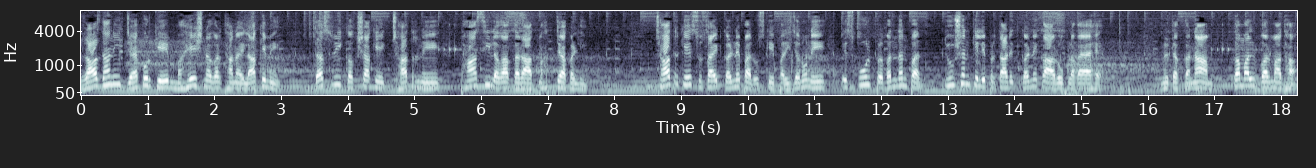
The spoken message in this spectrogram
राजधानी जयपुर के महेश नगर थाना इलाके में दसवीं कक्षा के एक छात्र ने फांसी लगाकर आत्महत्या कर ली। छात्र के सुसाइड करने पर उसके परिजनों ने स्कूल प्रबंधन पर ट्यूशन के लिए प्रताड़ित करने का आरोप लगाया है। मृतक का नाम कमल वर्मा था,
